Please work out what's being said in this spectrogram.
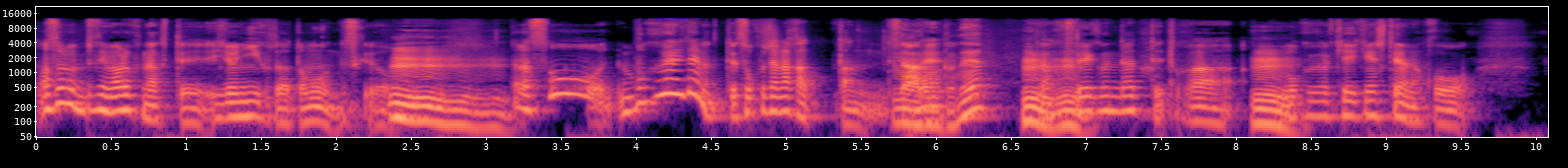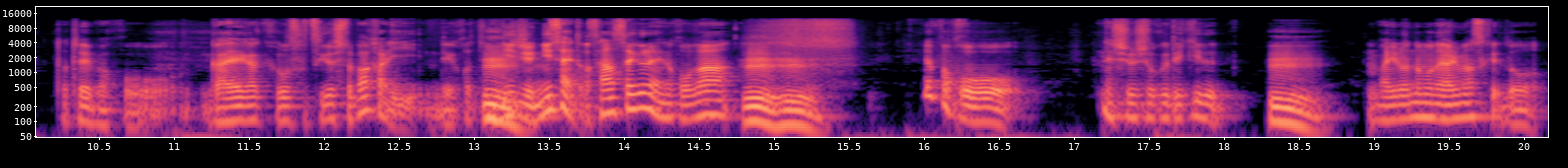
まあ、それは別に悪くなくて、非常にいいことだと思うんですけど、うんうんただそう、僕がやりたいのってそこじゃなかったんですうん。よね。なるほどね。うんうん学生軍であったりとか、うん僕が経験したような、こう、例えばこう、大学を卒業したばかりで、こっちうん22歳とか3歳ぐらいの子が、うんうん。やっぱこう、ね、就職できる、うん。まあいろんなものありますけど、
